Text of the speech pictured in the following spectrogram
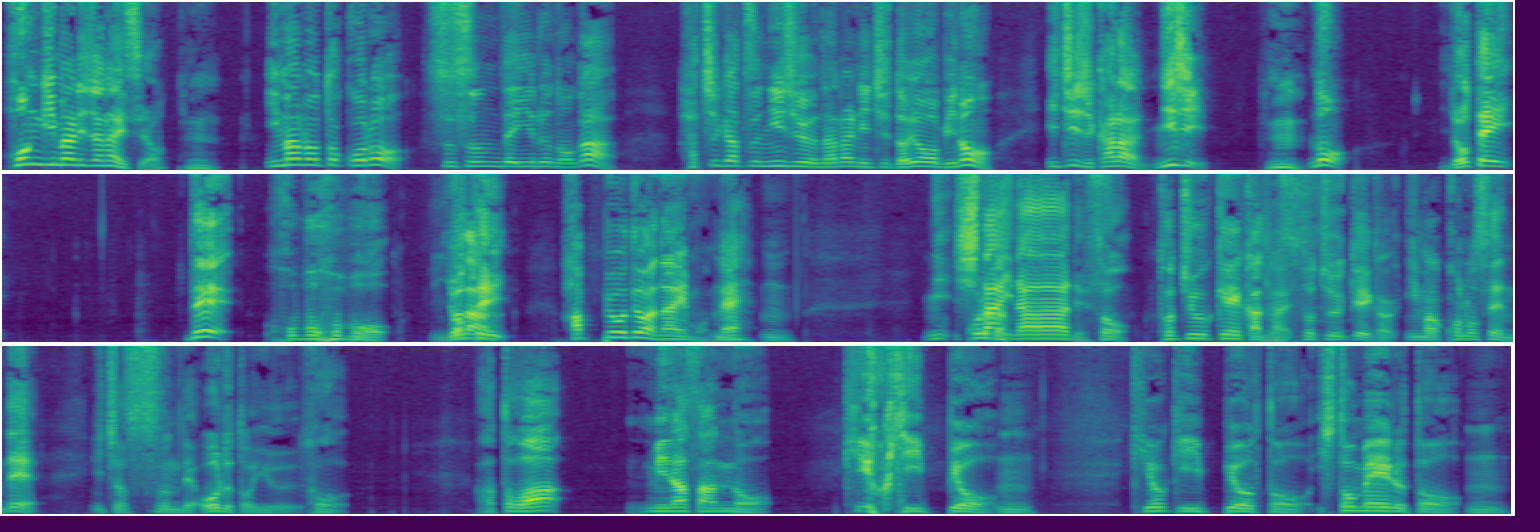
本決まりじゃないですよ。うん。今のところ進んでいるのが、8月27日土曜日の1時から2時うん。の予定。で、ほぼほぼ、予定。発表ではないもんね。うん。にしたいなーです。そう。途中経過です。はい。途中経過、今この線で一応進んでおるという。そう。あとは、皆さんの清き一票、うん。清き一票と、一メールと、うん。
